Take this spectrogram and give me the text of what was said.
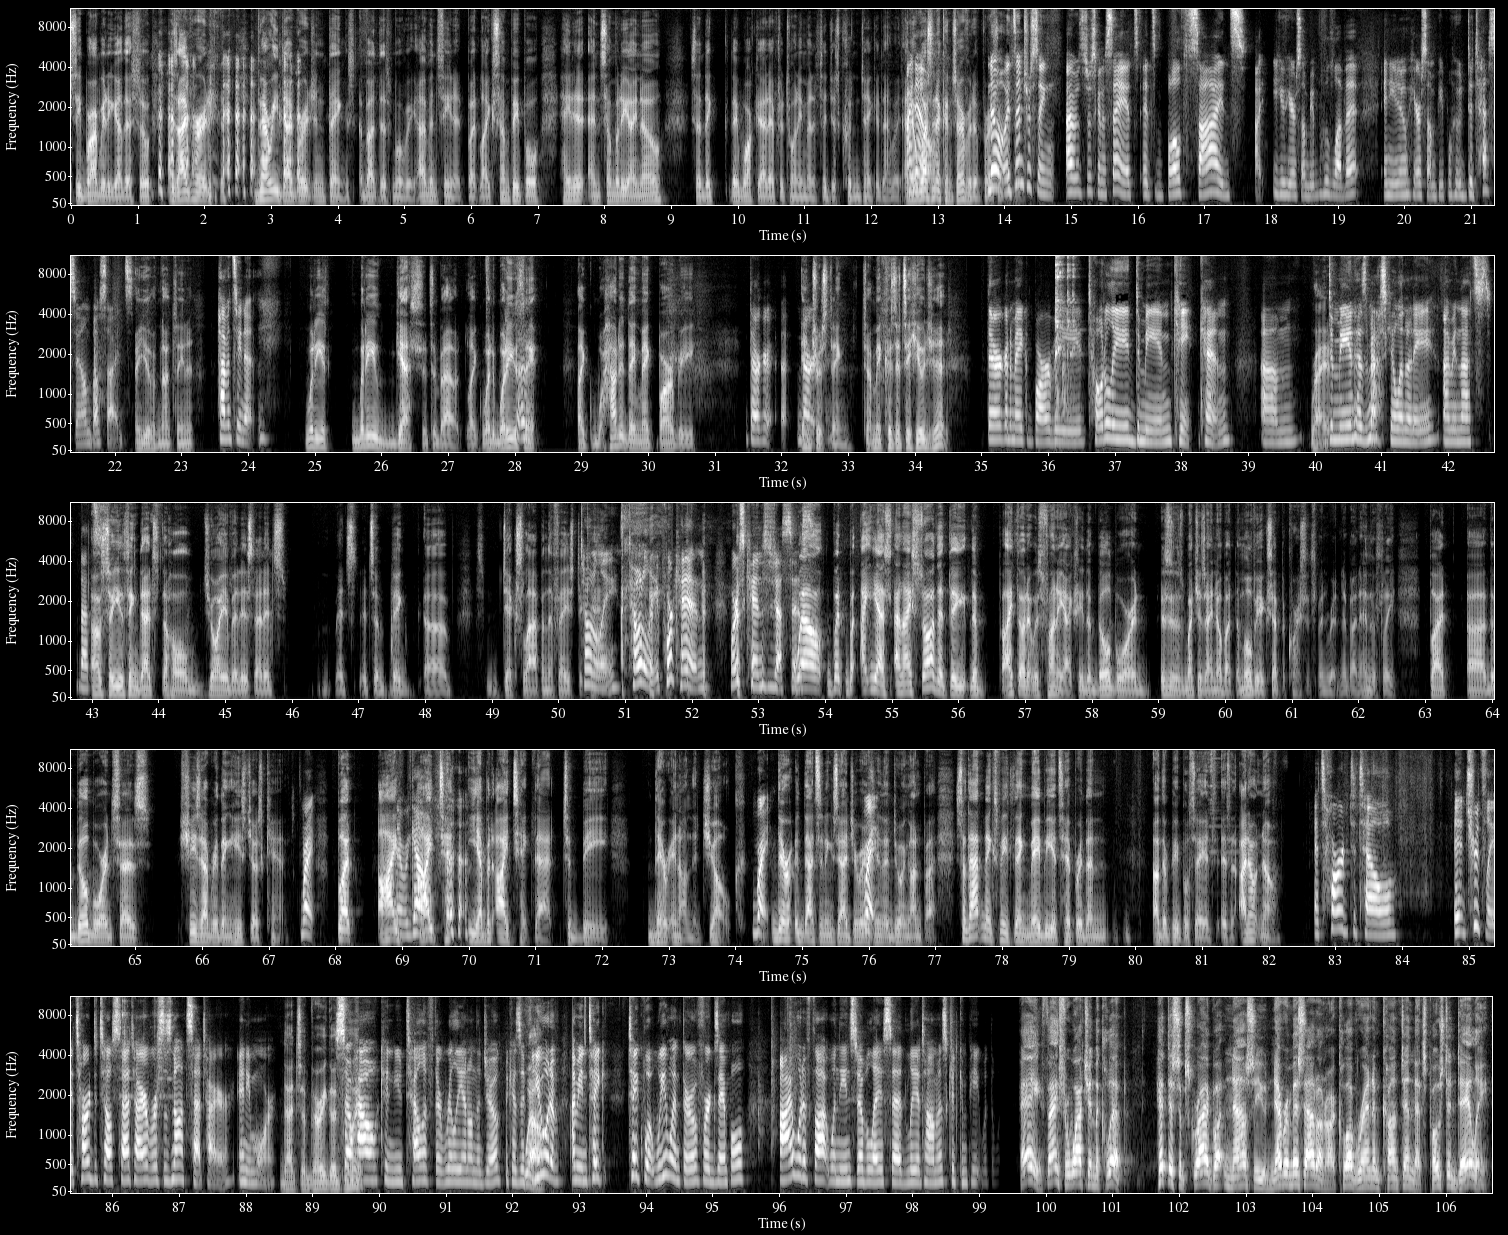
see Barbie together. So, because I've heard very divergent things about this movie. I haven't seen it, but like some people hate it, and somebody I know said they they walked out after 20 minutes. They just couldn't take it that much. And I it wasn't a conservative person. No, it's interesting. I was just gonna say it's it's both sides. You hear some people who love it, and you hear some people who detest it on both sides. And You have not seen it. Haven't seen it. What do you What do you guess it's about? Like, what What do you think? Like, how did they make Barbie They're uh, they're interesting? I mean, because it's a huge hit. they're gonna make Barbie totally demean Ken. Um, Right. demean his masculinity. I mean, that's that's Oh, so you think that's the whole joy of it is that it's it's it's a big uh, dick slap in the face to Ken. totally, totally. Poor Ken. Where's Ken's justice? Well, but but I, yes, and I saw that the the I thought it was funny actually. The billboard. This is as much as I know about the movie, except of course it's been written about endlessly. But uh, the billboard says she's everything. He's just Ken. right. But I There we go. I take yeah, but I take that to be they're in on the joke. Right. They're, that's an exaggeration Right. they're doing on. So that makes me think maybe it's hipper than other people say it isn't. I don't know. It's hard to tell. It truthfully, it's hard to tell satire versus not satire anymore. That's a very good So point. how can you tell if they're really in on the joke? Because if Well- you would have, I mean, take take what we went through, for example. I would have thought when the NCAA said Lia Thomas could compete with the Hey, thanks for watching the clip. Hit the subscribe button now so you never miss out on our Club Random content that's posted daily.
